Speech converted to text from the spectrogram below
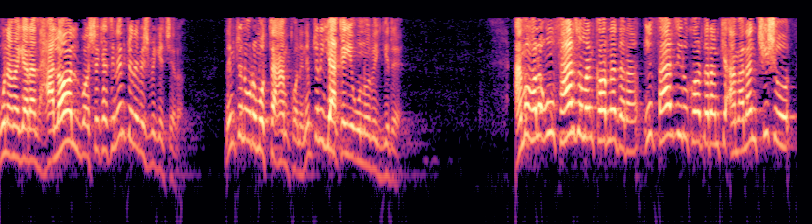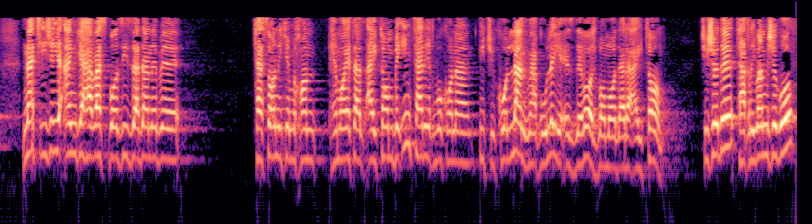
اونم اگر از حلال باشه کسی نمی‌تونه بهش بگه چرا. نمی‌تونه اون رو متهم کنه. نمی‌تونه یقه اون رو بگیره. اما حالا اون فرض رو من کار ندارم. این فرضی رو کار دارم که عملا چی شد؟ نتیجه انگ هوس بازی زدن به کسانی که می‌خوان حمایت از ایتام به این طریق بکنن. هیچی. کلا مقوله ازدواج با مادر ایتام چی شده؟ تقریبا میشه گفت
